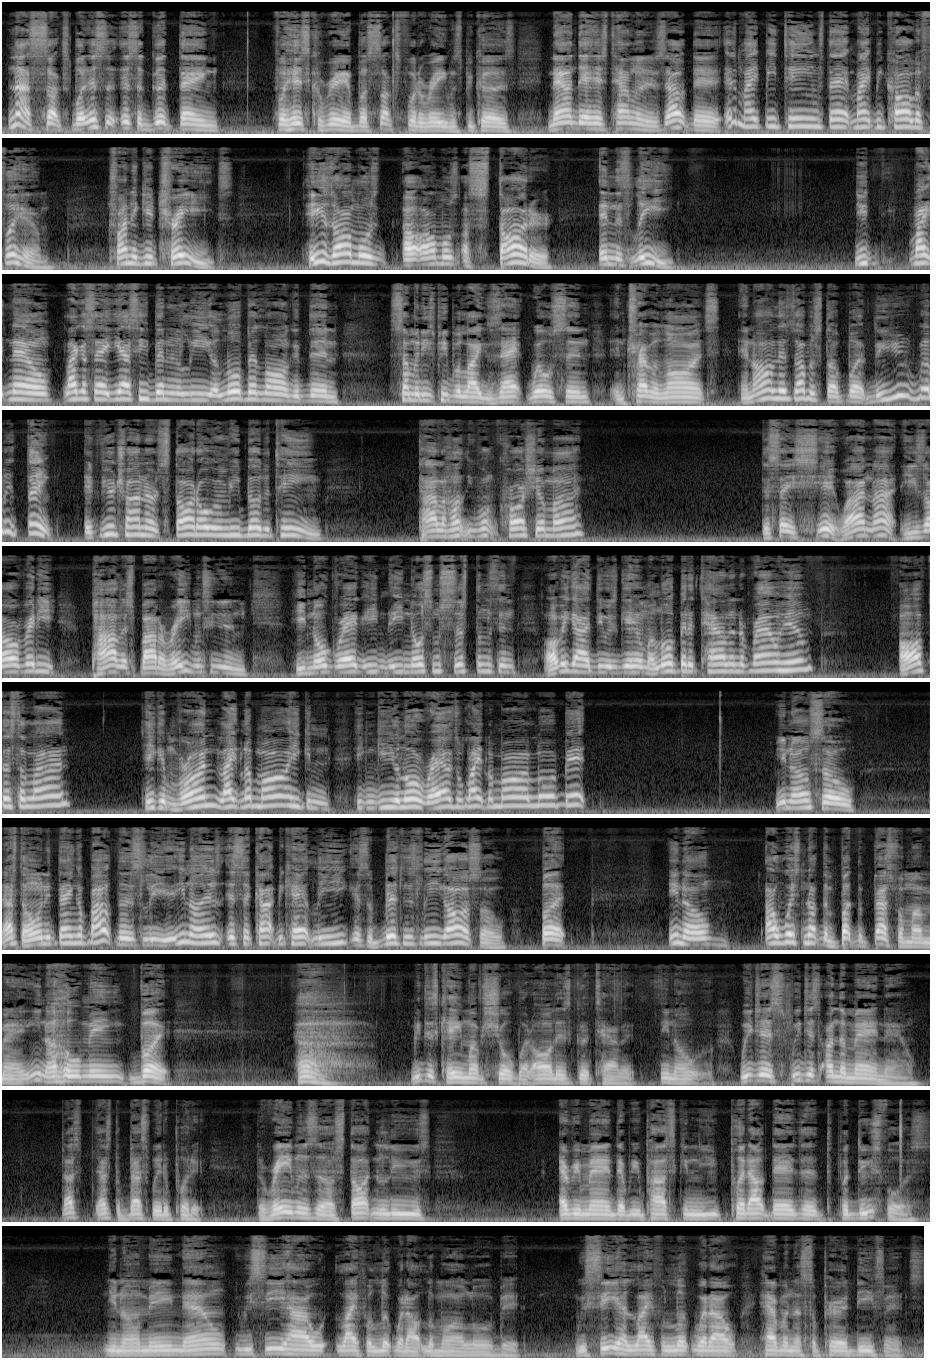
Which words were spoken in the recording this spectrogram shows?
not sucks, but it's a, it's a good thing for his career, but sucks for the Ravens because now that his talent is out there, it might be teams that might be calling for him, trying to get trades. He's almost uh, almost a starter in this league. You right now, like I said, yes, he's been in the league a little bit longer than some of these people like Zach Wilson and Trevor Lawrence and all this other stuff. But do you really think if you're trying to start over and rebuild a team, Tyler Huntley won't cross your mind? To say shit, why not? He's already polished by the Ravens. He didn't he know Greg, he, he knows some systems, and all we gotta do is give him a little bit of talent around him. Offensive line. He can run like Lamar. He can he can give you a little razzle like Lamar a little bit. You know, so that's the only thing about this league. You know, it's, it's a copycat league. It's a business league also. But, you know, I wish nothing but the best for my man. You know what I mean? But uh, we just came up short with all this good talent. You know, we just we just undermanned now. That's that's the best way to put it. The Ravens are starting to lose every man that we possibly can put out there to, to produce for us. You know what I mean? Now we see how life would look without Lamar a little bit. We see how life would look without having a superior defense.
